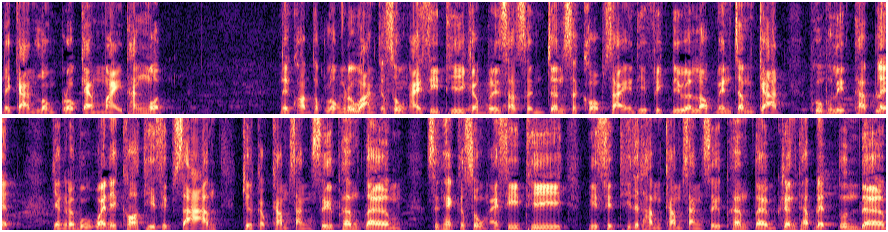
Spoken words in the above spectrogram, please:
ในการลงโปรแกรมใหม่ทั้งหมดในความตกลงระหว่างกระทรวง ICT กับบริษัทเซนเจ n นสโคป Scientific Development จำกัด ผู้ผลิตแท็บเล็ต ยังระบุไว้ในข้อที่ 13 เกี่ยวกับคำสั่งซื้อเพิ่มเติม ซึ่งให้กระทรวง ICT มีสิทธิ์ที่จะทำคำสั่งซื้อเพิ่มเติมเครื่องแท็บเล็ตรุ่นเดิม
